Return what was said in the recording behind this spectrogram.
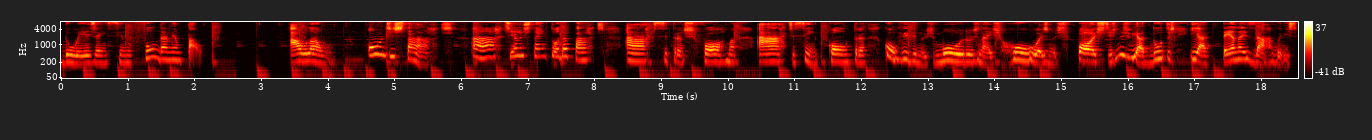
do EJA Ensino Fundamental. Aula 1. Onde está a arte? A arte, ela está em toda parte. A arte se transforma, a arte se encontra, convive nos muros, nas ruas, nos postes, nos viadutos e até nas árvores.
